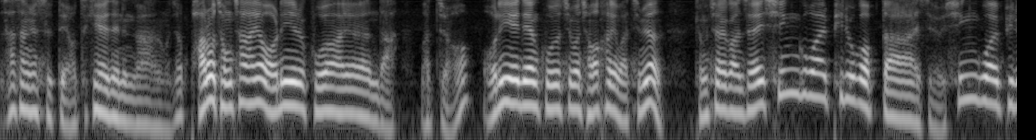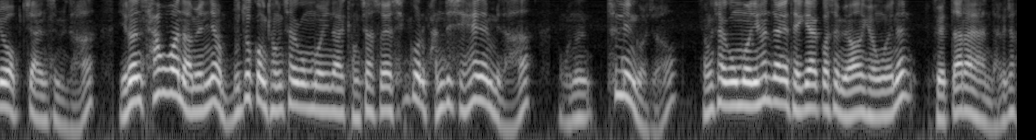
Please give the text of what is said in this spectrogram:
사상했을 때 어떻게 해야 되는가 하는 거죠. 바로 정차하여 어린이를 구호하여야 한다. 맞죠? 어린이에 대한 구호 조치만 정확하게 맞추면 경찰 관서에 신고할 필요가 없다 했어요. 신고할 필요 없지 않습니다. 이런 사고가 나면요. 무조건 경찰 공무원이나 경찰서에 신고를 반드시 해야 됩니다. 이거는 틀린 거죠. 경찰 공무원이 현장에 대기할 것을 명한 경우에는 그에 따라야 한다. 그죠?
